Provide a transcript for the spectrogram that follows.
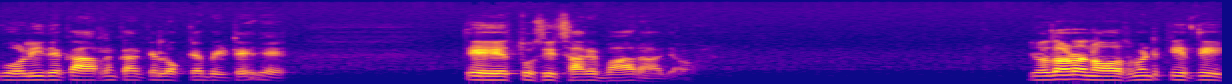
ਗੋਲੀ ਦੇ ਕਾਰਨ ਕਰਕੇ ਲੋਕੇ ਬੈਠੇ ਜੇ ਤੇ ਤੁਸੀਂ ਸਾਰੇ ਬਾਹਰ ਆ ਜਾਓ। ਜਦੋਂ ਉਹਨਾਂ ਅਨਾਉਂਸਮੈਂਟ ਕੀਤੀ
